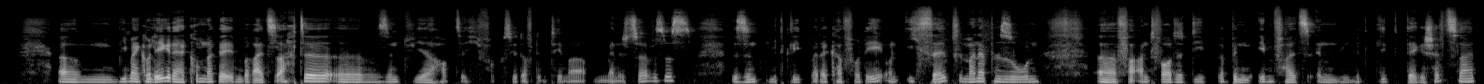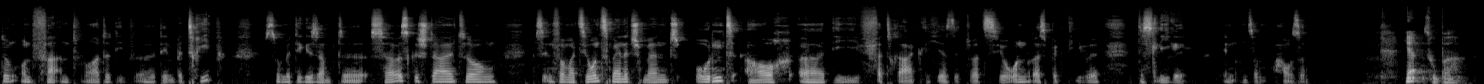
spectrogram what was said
Ähm, wie mein Kollege, der Herr Krumnacker eben bereits sagte, äh, sind wir hauptsächlich fokussiert auf dem Thema Managed Services, sind Mitglied bei der KVD und ich selbst in meiner Person äh, verantworte die, bin ebenfalls in Mitglied der Geschäftsleitung und verantworte die, äh, den Betrieb, somit die gesamte Servicegestaltung, das Informationsmanagement und auch äh, die vertragliche Situation respektive das Legal in unserem Hause. Ja, super.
